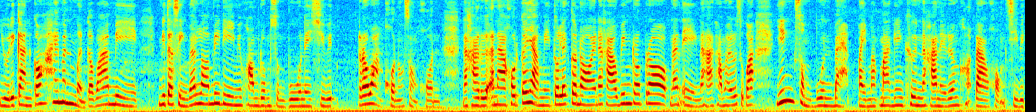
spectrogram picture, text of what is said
อยู่ด้วยกันก็ให้มันเหมือนกับว่ามีมีแต่สิ่งแวดล้อมดีๆมีความอุดมสมบูรณ์ในชีวิตระหว่างคนทั้งสองคนนะคะ หรืออนาคตก็อยากมีตัวเล็กตัวน้อยนะคะ วิ่งรอบๆ นั่นเองนะคะทำให้รู้สึกว่ายิ่งสมบูรณ์แบบไปมากๆยิ่งขึ้นนะคะ ในเรื่องราวของชีวิต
